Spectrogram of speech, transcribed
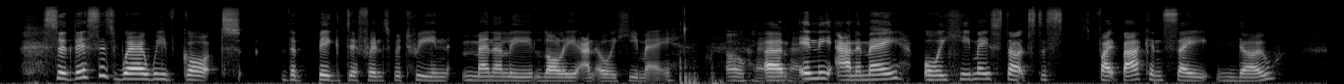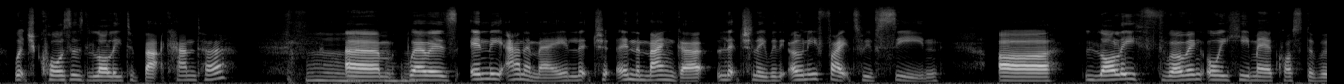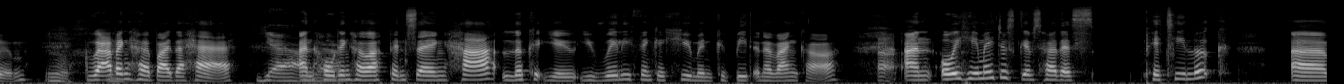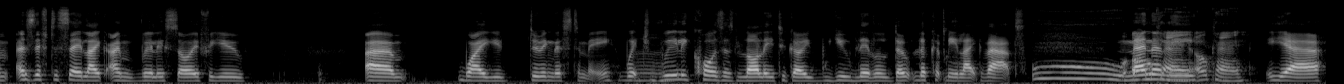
So this is where we've got the big difference between Menoly, Loly, and Orihime. Okay. Um, okay. In the anime, Orihime starts to fight back and say no, which causes Loly to backhand her. Um, Whereas in the anime, liter- in the manga, literally, with the only fights we've seen are Loly throwing Orihime across the room, grabbing her by the hair, yeah. and yeah. holding her up and saying, Ha, look at you. You really think a human could beat an And Orihime just gives her this pity look, um, as if to say, like, I'm really sorry for you. Um, why are you doing this to me? Which really causes Loly to go, You little, don't look at me like that. Ooh. Menoly- Okay. Okay. Yeah.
